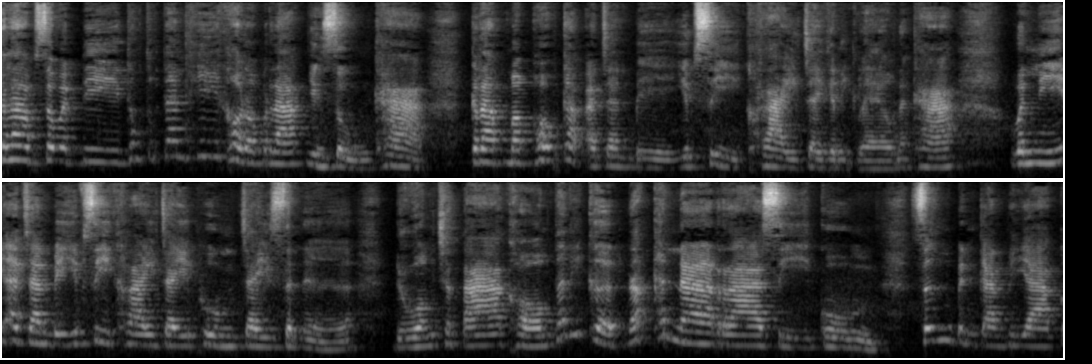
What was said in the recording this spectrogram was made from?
กราบสวัสดีทุกทุกท่านที่เคารพรักอย่างสูงค่ะ กลับมาพบกับอาจารย์เบย์ยิปซีใครใจกันอีกแล้วนะคะ วันนี้อาจารย์เบย์ยิปซีใครใจภูมิใจเสนอ ดวงชะตาของท่านที่เกิดลัคนาราศีกุม ซึ่งเป็นการพยาก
